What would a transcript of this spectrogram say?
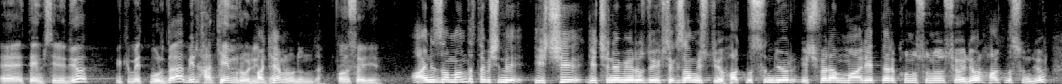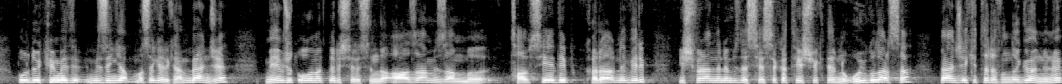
e, temsil ediyor. Hükümet burada bir hakem rolünde. Hakem rolünde. Onu söyleyelim. Aynı zamanda tabii şimdi işçi geçinemiyoruz diyor, yüksek zam istiyor. Haklısın diyor. İşveren maliyetleri konusunu söylüyor. Haklısın diyor. Burada hükümetimizin yapması gereken bence mevcut olanaklar içerisinde azami zammı tavsiye edip kararını verip işverenlerimiz de SSK teşviklerini uygularsa bence iki tarafın da gönlünü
